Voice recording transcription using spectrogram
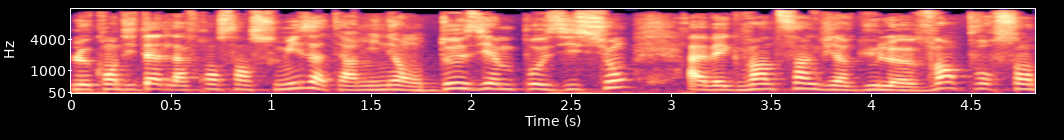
Le candidat de la France insoumise a terminé en deuxième position avec 25,20%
